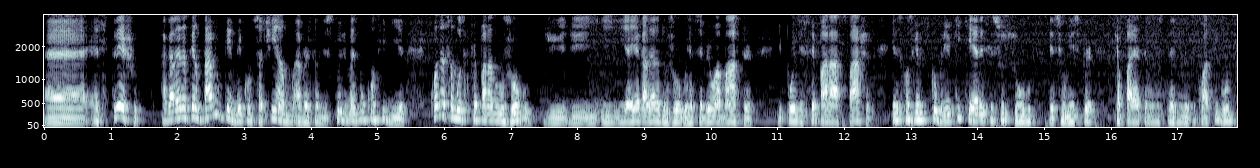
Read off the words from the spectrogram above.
É, esse trecho, a galera tentava entender quando só tinha a, versão de estúdio, mas não conseguia. Quando essa música foi parar num jogo, de, de e, e, aí a galera do jogo recebeu uma master e pôde separar as faixas, eles conseguiram descobrir o que, que era esse sussurro, esse whisper que aparece ali nos 3 minutos e 4 segundos.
